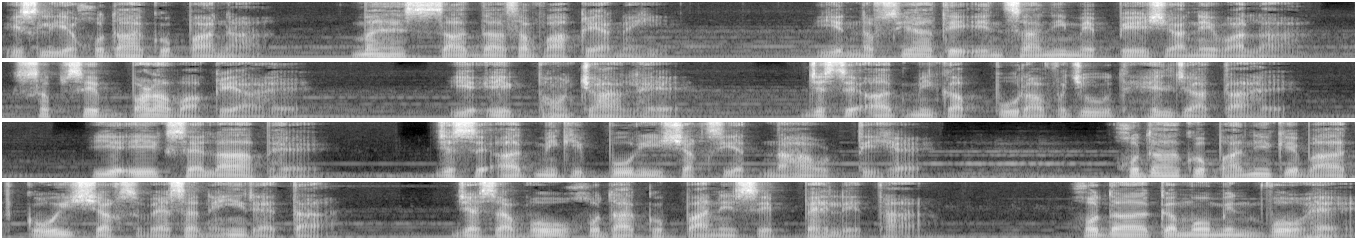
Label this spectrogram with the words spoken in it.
اس لیے خدا کو پانا محض سادہ سا واقعہ نہیں۔ یہ نفسیات انسانی میں پیش آنے والا سب سے بڑا واقعہ ہے۔ یہ ایک بھونچال ہے جس سے آدمی کا پورا وجود ہل جاتا ہے۔ یہ ایک سیلاب ہے جس سے آدمی کی پوری شخصیت نہ اٹھتی ہے۔ خدا کو پانے کے بعد کوئی شخص ویسا نہیں رہتا جیسا وہ خدا کو پانے سے پہلے تھا۔ خدا کا مومن وہ ہے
